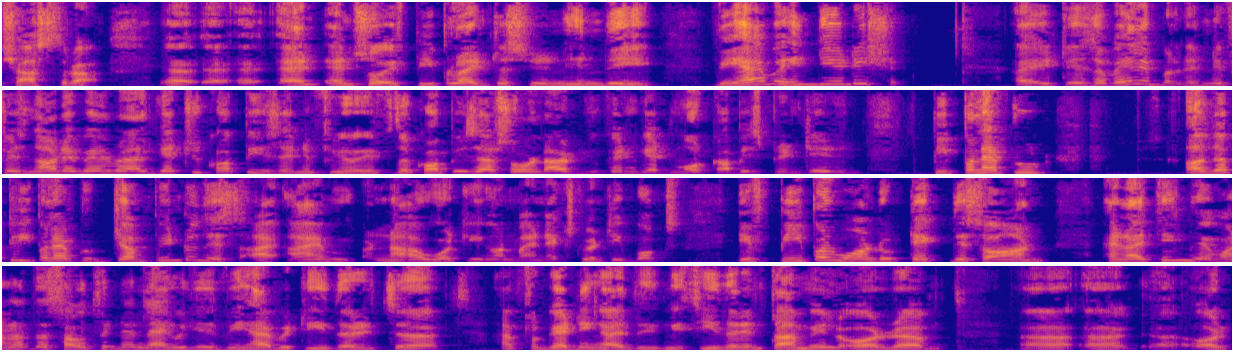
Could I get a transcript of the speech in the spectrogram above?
shastra. And and so if people are interested in hindi we have a hindi edition. Uh, it is available. And if it's not available i'll get you copies. And if you if the copies are sold out you can get more copies printed. People have to other people have to jump into this. I, I'm now working on my next 20 books. If people want to take this on, and I think one of the South Indian languages we have it either it's uh, I'm forgetting I think it's either in Tamil or um, uh, uh, or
